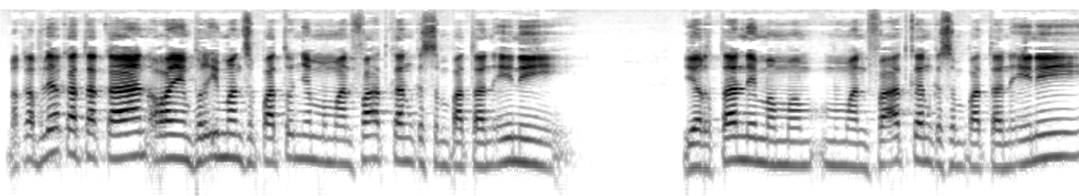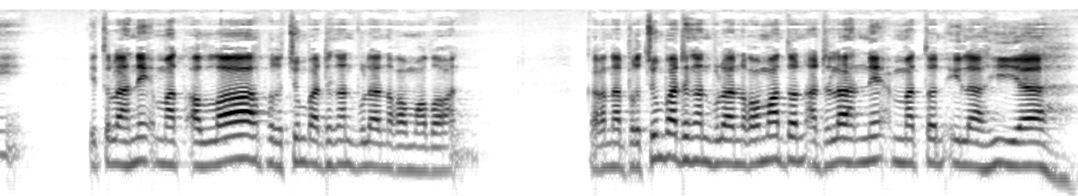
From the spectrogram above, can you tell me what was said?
Maka beliau katakan orang yang beriman sepatutnya memanfaatkan kesempatan ini. Yartani mem memanfaatkan kesempatan ini itulah nikmat Allah berjumpa dengan bulan Ramadan. Karena berjumpa dengan bulan Ramadan adalah nikmatun ilahiyah.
